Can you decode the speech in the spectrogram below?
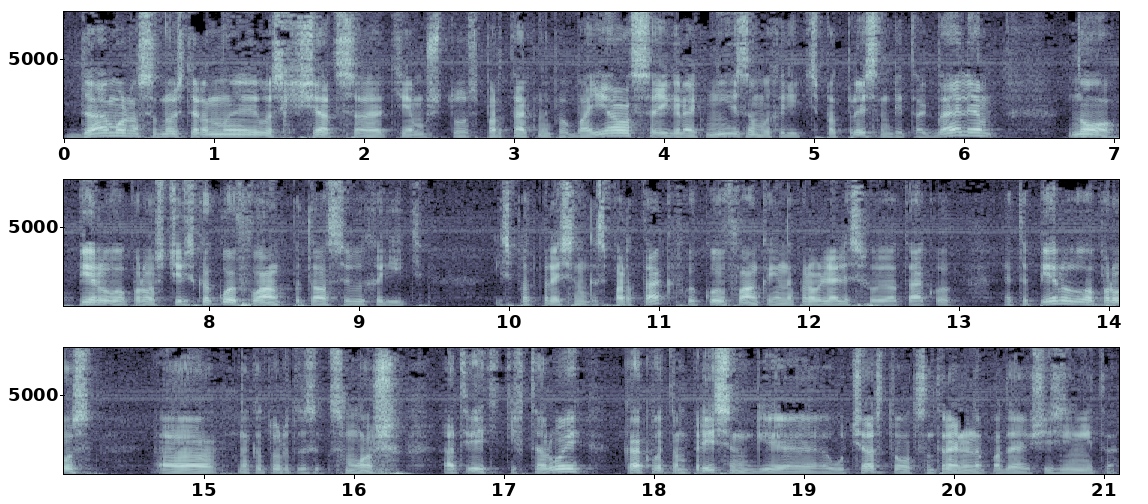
да, можно с одной стороны восхищаться тем, что Спартак не побоялся играть низом, выходить из-под прессинга и так далее, но первый вопрос, через какой фланг пытался выходить из-под прессинга Спартак, в какой фланг они направляли свою атаку, это первый вопрос, э, на который ты сможешь ответить. И второй, как в этом прессинге участвовал центральный нападающий «Зенита».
